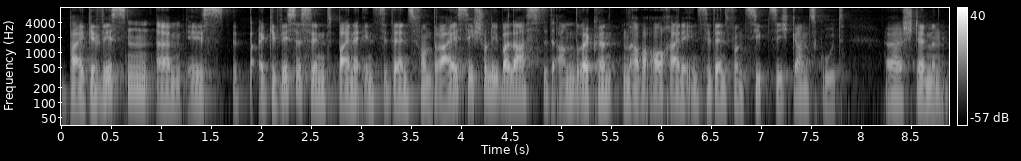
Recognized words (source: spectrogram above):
Bei gewissen ähm, ist, gewisse sind bei einer Inzidenz von 30 schon überlastet, andere könnten aber auch eine Inzidenz von 70 ganz gut äh, stemmen.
